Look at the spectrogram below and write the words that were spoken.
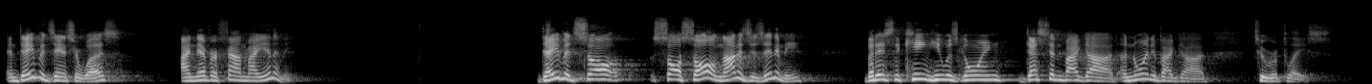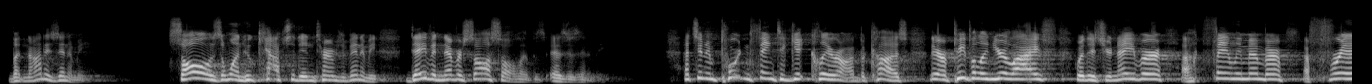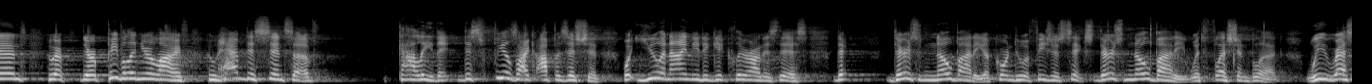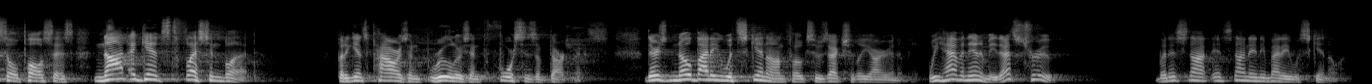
And David's answer was, I never found my enemy. David saw, saw Saul not as his enemy, but as the king, he was going, destined by God, anointed by God to replace, but not his enemy. Saul is the one who couched it in terms of enemy. David never saw Saul as, as his enemy. That's an important thing to get clear on because there are people in your life, whether it's your neighbor, a family member, a friend, who have, there are people in your life who have this sense of, golly, they, this feels like opposition. What you and I need to get clear on is this that there's nobody, according to Ephesians 6, there's nobody with flesh and blood. We wrestle, Paul says, not against flesh and blood, but against powers and rulers and forces of darkness. There's nobody with skin on, folks, who's actually our enemy. We have an enemy, that's true, but it's not, it's not anybody with skin on.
